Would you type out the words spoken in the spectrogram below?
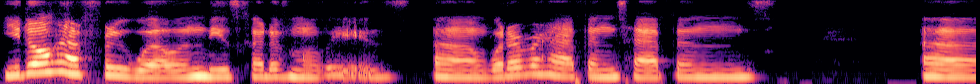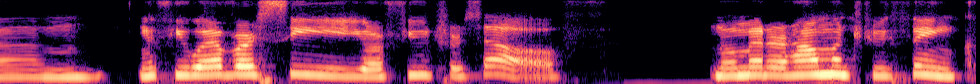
you don't have free will in these kind of movies. Uh, whatever happens, happens. Um, if you ever see your future self, no matter how much you think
